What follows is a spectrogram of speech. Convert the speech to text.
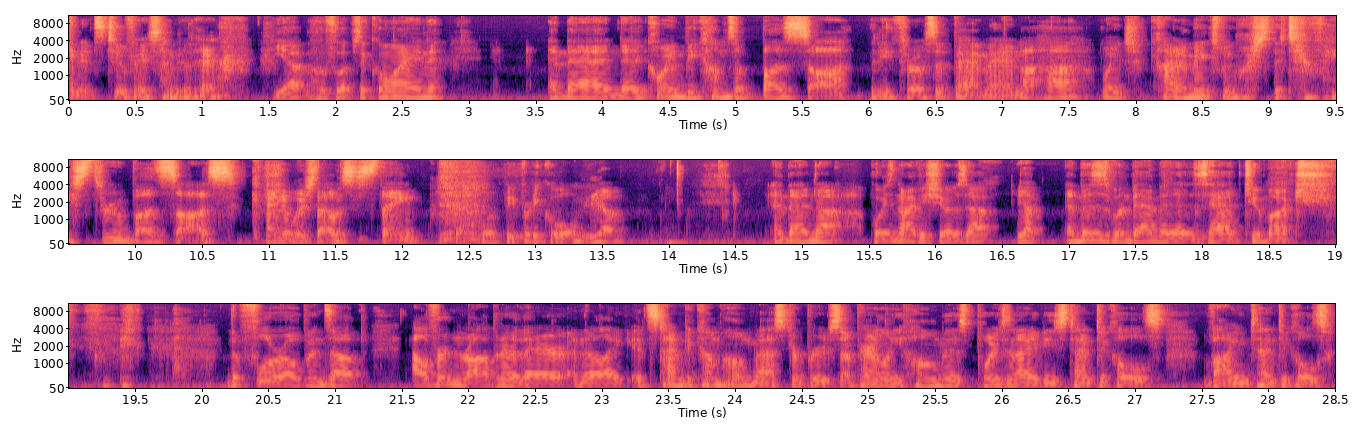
And it's Two Face under there. Yep. Who flips a coin, and then The coin becomes a buzzsaw that he throws at Batman. uh huh. which kind of makes me wish the Two Face threw buzzsaws. Kind of wish that was his thing. That would be pretty cool. Yep. And then uh, Poison Ivy shows up, Yep. and this is when Batman has had too much. The floor opens up. Alfred and Robin are there, and they're like, "It's time to come home, Master Bruce." Apparently, home is Poison Ivy's tentacles, vine tentacles,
